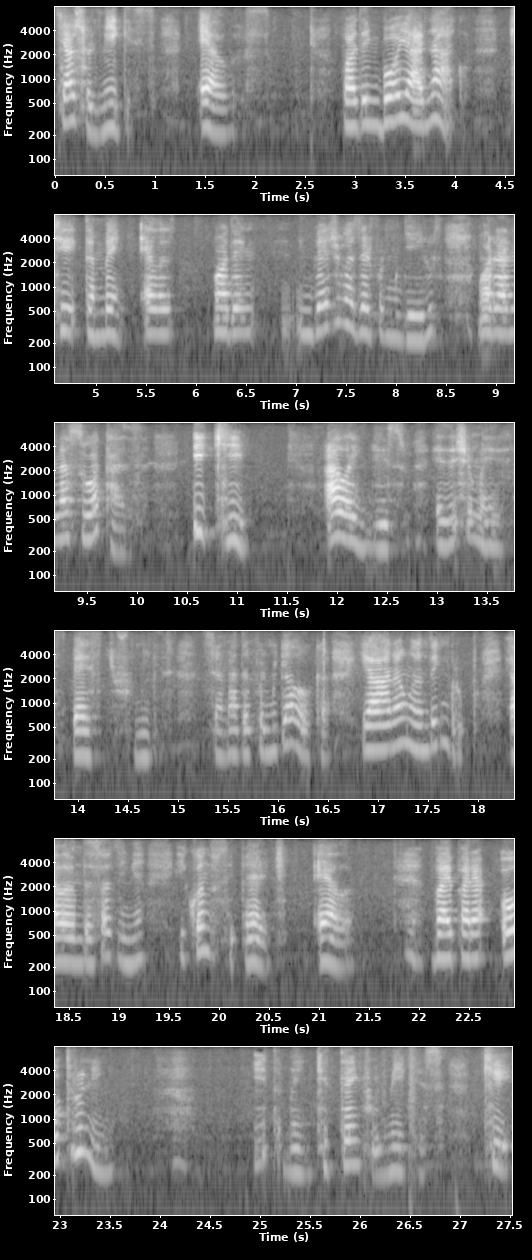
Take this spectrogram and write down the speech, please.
que as formigas, elas podem boiar na água, que também elas podem, em vez de fazer formigueiros, morar na sua casa. E que, além disso, existe uma espécie de formigas chamada formiga louca, e ela não anda em grupo, ela anda sozinha e quando se perde, ela vai para outro ninho. E também que tem formigas que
